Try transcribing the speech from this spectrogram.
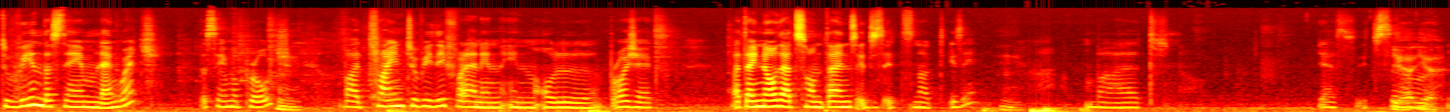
to be in the same language, the same approach, Mm. but trying to be different in in all projects. But I know that sometimes it's it's not easy. Mm. But yes, it's Yeah, uh, yeah.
